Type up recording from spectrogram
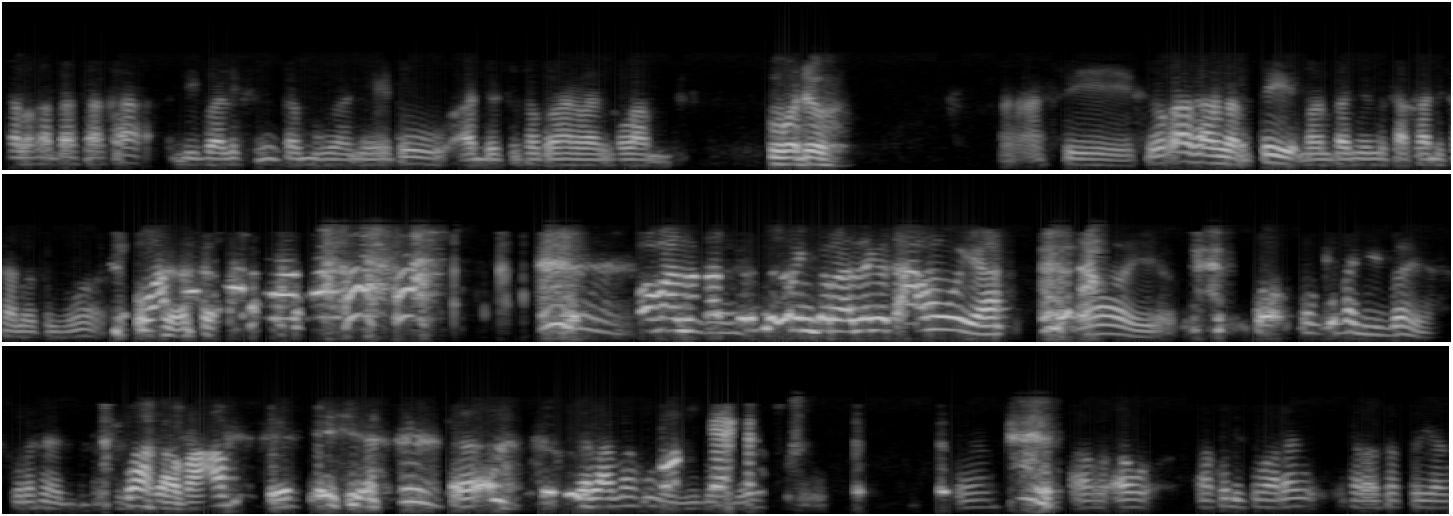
Kalau kata Saka, di balik sejuta bunganya itu ada sesuatu hal yang kelam. waduh Asik. Lu kan nggak ngerti mantannya Saka di sana semua. Wah. oh mantan terus sering curhat ke kamu ya oh iya. Kok, kok kita gibah ya? Kurang aja. wah gak Bro. iya. Eh, Udah lama aku nggak gibah. Eh, Aku, aku, aku di Semarang salah satu yang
